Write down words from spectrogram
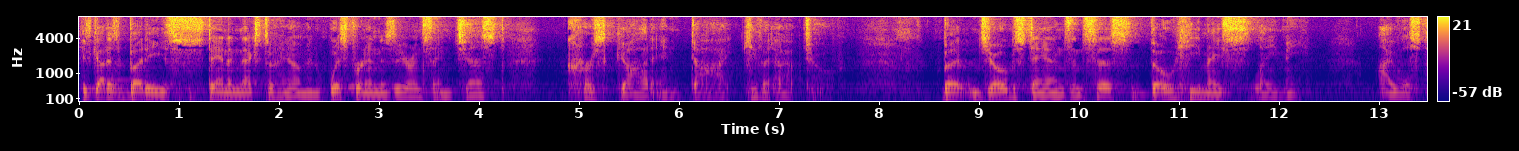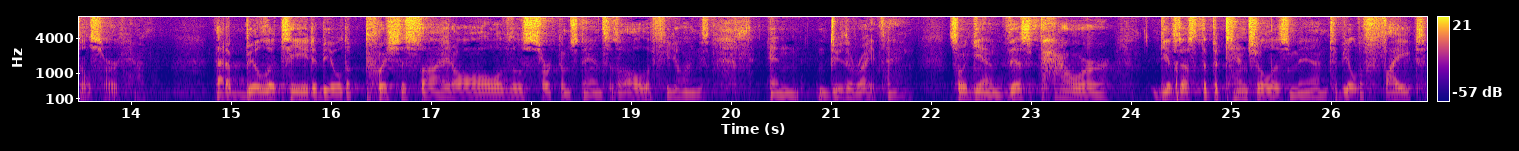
He's got his buddies standing next to him and whispering in his ear and saying, just curse God and die. Give it up, Job. But Job stands and says, though he may slay me, I will still serve him. That ability to be able to push aside all of those circumstances, all the feelings, and do the right thing. So again, this power gives us the potential as men to be able to fight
